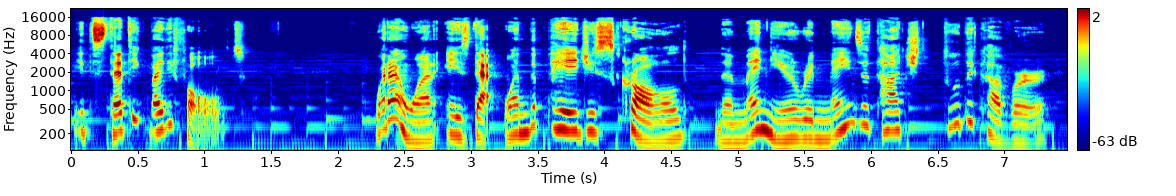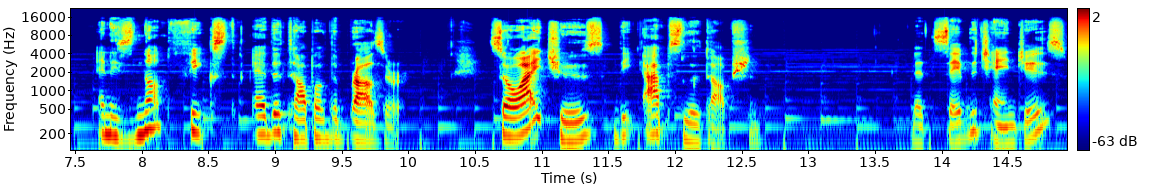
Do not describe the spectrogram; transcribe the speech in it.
It's static by default, what I want is that when the page is scrolled, the menu remains attached to the cover and is not fixed at the top of the browser. So I choose the absolute option. Let's save the changes.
